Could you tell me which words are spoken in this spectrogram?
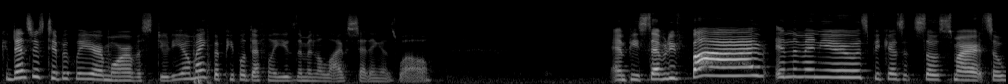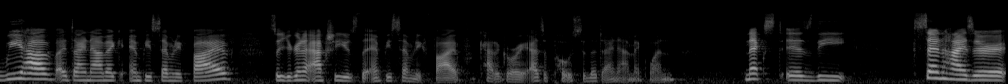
Condensers typically are more of a studio mic, but people definitely use them in a live setting as well. MP75 in the menu. It's because it's so smart. So we have a dynamic MP75. So you're going to actually use the MP75 category as opposed to the dynamic one. Next is the Sennheiser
